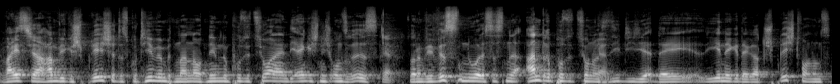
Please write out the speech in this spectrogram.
weiß ich ja, haben wir Gespräche, diskutieren wir miteinander und nehmen eine Position ein, die eigentlich nicht unsere ist, Ja. sondern wir wissen nur, es ist eine andere Position als Ja. die, die der, derjenige, der gerade spricht, von uns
